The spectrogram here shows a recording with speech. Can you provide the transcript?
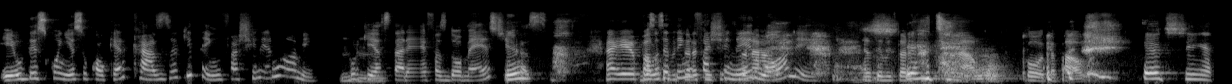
eu desconheço qualquer casa que tenha um faxineiro homem. Porque uhum. as tarefas domésticas. Eu... Aí eu falo Você tem um faxineiro homem? Eu tenho uma história profissional. Conta, Paula. Eu tinha.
